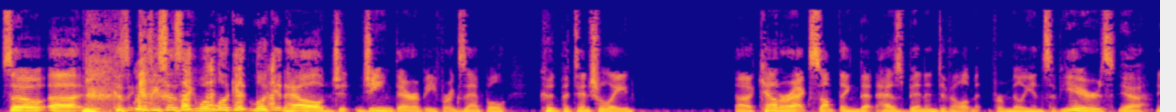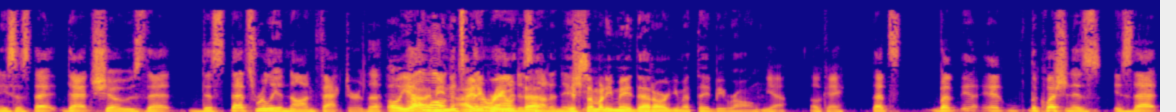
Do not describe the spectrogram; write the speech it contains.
So, because because he says like, well, look at look at how g- gene therapy, for example, could potentially uh, counteract something that has been in development for millions of years. Yeah. And he says that that shows that this that's really a non-factor. The Oh yeah. how I long mean, it's I'd been around with is that. not an issue. If somebody made that argument, they'd be wrong. yeah. Okay. That's but uh, it, the question is is that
